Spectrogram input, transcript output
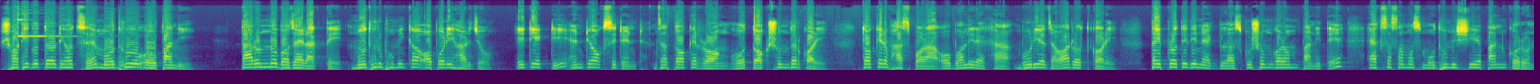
সঠিক উত্তরটি হচ্ছে মধু ও পানি। তারুণ্য বজায় রাখতে মধুর ভূমিকা অপরিহার্য। এটি একটি অ্যান্টিঅক্সিডেন্ট যা ত্বকের রং ও ত্বক সুন্দর করে। ত্বকের ভাঁজ পড়া ও বলিরেখা বুড়িয়ে যাওয়া রোধ করে। তাই প্রতিদিন এক গ্লাস কুসুম গরম পানিতে এক চামচ মধু মিশিয়ে পান করুন।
